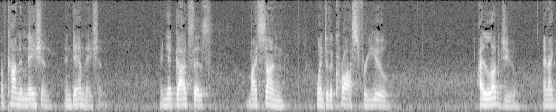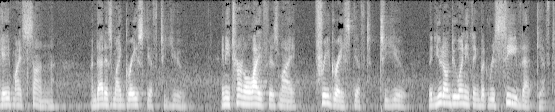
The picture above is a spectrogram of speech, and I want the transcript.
of condemnation and damnation. And yet God says, My son went to the cross for you. I loved you, and I gave my son, and that is my grace gift to you. And eternal life is my free grace gift to you. That you don't do anything but receive that gift.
